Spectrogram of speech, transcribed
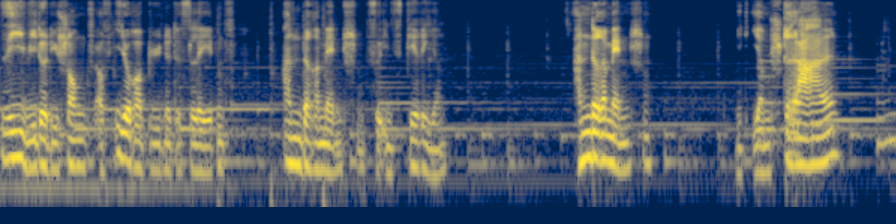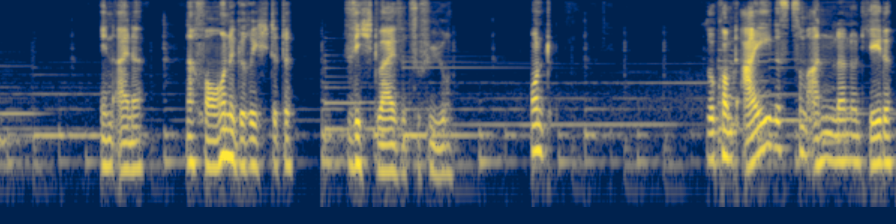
sie wieder die Chance, auf ihrer Bühne des Lebens andere Menschen zu inspirieren. Andere Menschen mit ihrem Strahlen in eine nach vorne gerichtete Sichtweise zu führen. Und so kommt eines zum anderen und jede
